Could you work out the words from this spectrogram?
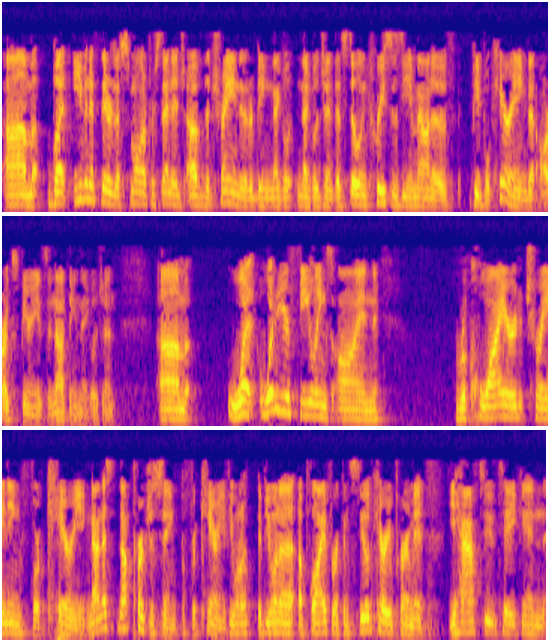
Um, but even if there's a smaller percentage of the trained that are being negli- negligent, that still increases the amount of people carrying that are experienced and not being negligent. Um, what what are your feelings on required training for carrying, not not purchasing, but for carrying. If you want to if you want to apply for a concealed carry permit, you have to take in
